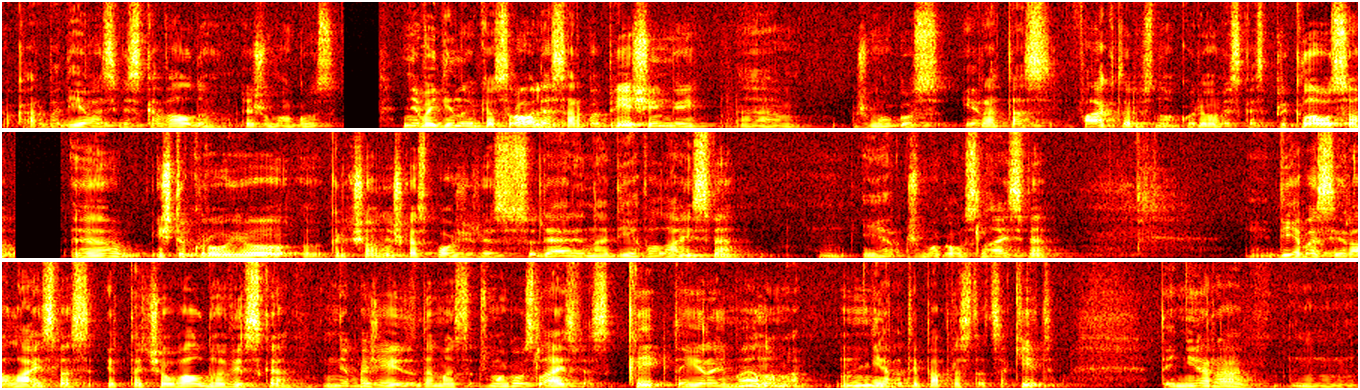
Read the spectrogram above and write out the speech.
Jok arba Dievas viską valdo, žmogus nevaidina jokios rolės, arba priešingai, žmogus yra tas faktorius, nuo kurio viskas priklauso. E, iš tikrųjų, krikščioniškas požiūris suderina Dievo laisvę ir žmogaus laisvę Dievas yra laisvas ir tačiau valdo viską, nepažeisdamas žmogaus laisvės. Kaip tai yra įmanoma, nėra taip paprasta atsakyti. Tai nėra mm,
